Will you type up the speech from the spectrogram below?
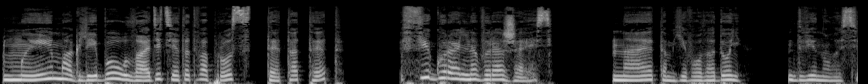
Мы могли бы уладить этот вопрос тет-а-тет, фигурально выражаясь. На этом его ладонь двинулась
